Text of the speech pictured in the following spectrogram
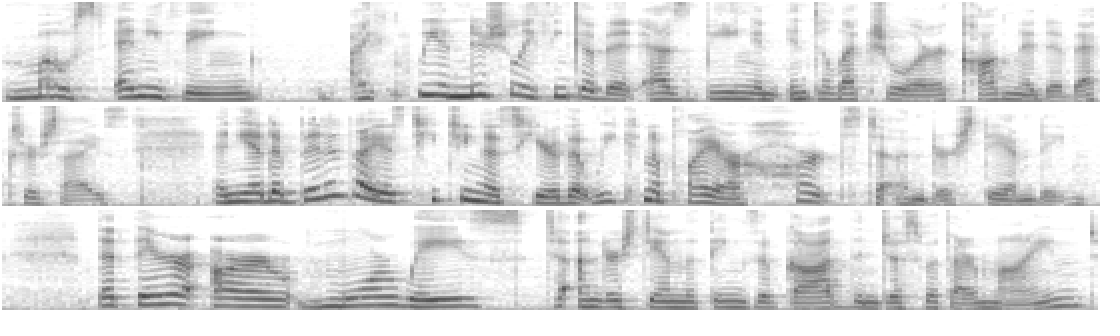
most anything I think we initially think of it as being an intellectual or a cognitive exercise. And yet, Abinadi is teaching us here that we can apply our hearts to understanding, that there are more ways to understand the things of God than just with our mind,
